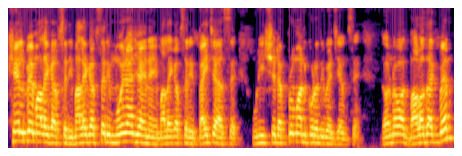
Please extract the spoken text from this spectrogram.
খেলবে মালেক আফসারি। মালেক আফসারি ময়রা যায় নাই। মালেক আফসারির বাইচা আছে। উনি সেটা প্রমাণ করে দিবে জেমসে। ধন্যবাদ, ভালো থাকবেন।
